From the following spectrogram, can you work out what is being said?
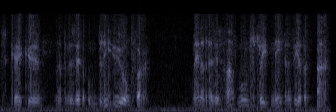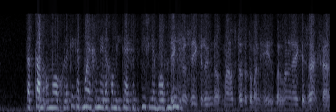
eens kijken, laten we zeggen om drie uur ontvangen. Mijn adres is Half Moon Street 49A. Dat kan onmogelijk. Ik heb morgenmiddag om die tijd repetitie en bovendien... Ik verzeker u nogmaals dat het om een heel belangrijke zaak gaat.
